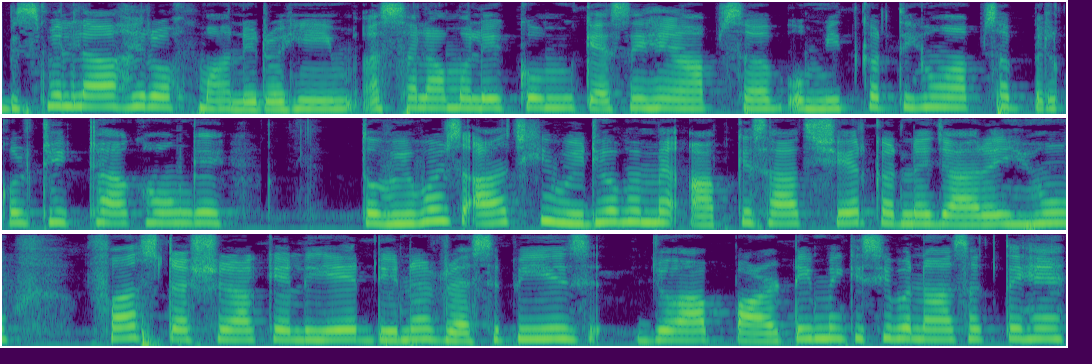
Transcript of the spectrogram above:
बिसमीम् अल्लाम कैसे हैं आप सब? उम्मीद करती हूँ आप सब बिल्कुल ठीक ठाक होंगे। तो व्यूवर्स, आज की वीडियो में मैं आपके साथ शेयर करने जा रही हूँ फ़र्स्ट अशरा के लिए डिनर रेसिपीज़ जो आप पार्टी में किसी बना सकते हैं।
